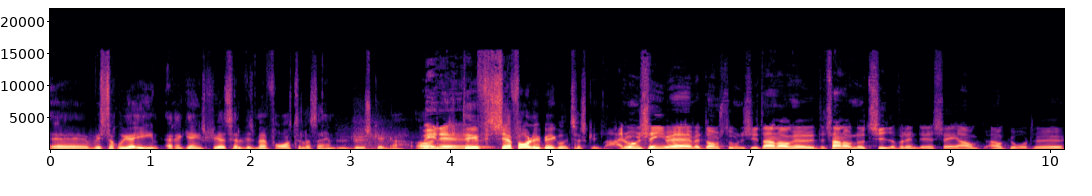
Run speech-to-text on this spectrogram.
øh, hvis der ryger en af regeringsflertal, hvis man forestiller sig, at han bliver løsgænger. Og Men, øh, det ser forløbig ikke ud til at ske. Nej, nu vil vi se, hvad, hvad domstolen siger. Der er nok, øh, det tager nok noget tid at få den der sag af, afgjort. Øh,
